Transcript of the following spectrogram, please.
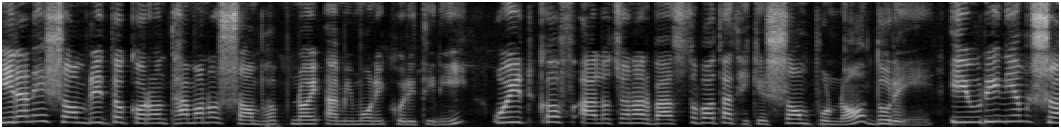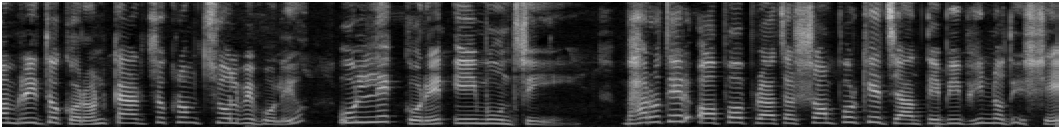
ইরানের সমৃদ্ধকরণ থামানো সম্ভব নয়, আমি মনে করি তিনি। উইটকফ আলোচনার বাস্তবতা থেকে সম্পূর্ণ দূরে। ইউরেনিয়াম সমৃদ্ধকরণ কার্যক্রম চলবে বলেও উল্লেখ করেন এই মন্ত্রী। ভারতের অপপ্রাচার সম্পর্কে জানতে বিভিন্ন দেশে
